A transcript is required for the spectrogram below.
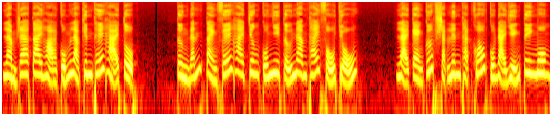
Làm ra tai họa cũng là kinh thế hải tục. Từng đánh tàn phế hai chân của nhi tử Nam Thái phủ chủ lại càng cướp sạch linh thạch khố của đại diện tiên môn,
